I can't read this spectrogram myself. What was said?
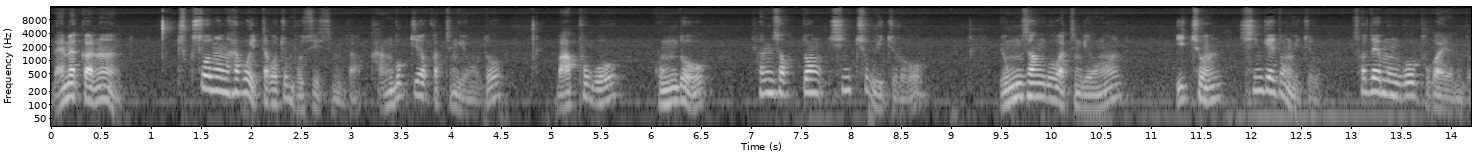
매매가는 축소는 하고 있다고 좀 볼 수 있습니다. 강북 지역 같은 경우도 마포구, 공도, 현석동, 신축 위주로 용산구 같은 경우는 이촌, 신계동 위주, 서대문구, 부가연도,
